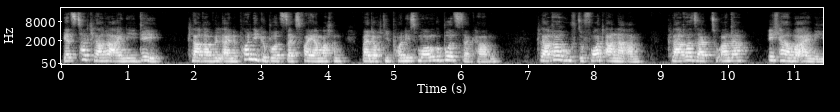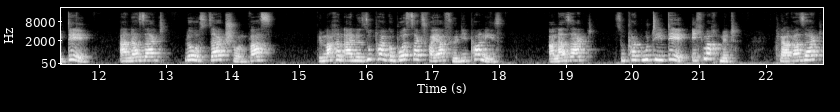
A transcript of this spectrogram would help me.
Jetzt hat Clara eine Idee. Clara will eine Pony-Geburtstagsfeier machen, weil doch die Ponys morgen Geburtstag haben. Clara ruft sofort Anna an. Clara sagt zu Anna, ich habe eine Idee. Anna sagt, los, sag schon, was? Wir machen eine super Geburtstagsfeier für die Ponys. Anna sagt, super gute Idee, ich mach mit. Clara sagt,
